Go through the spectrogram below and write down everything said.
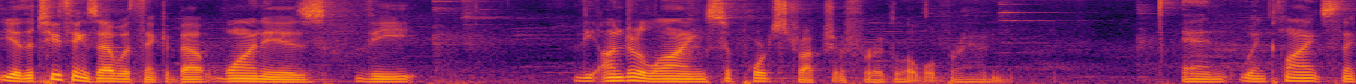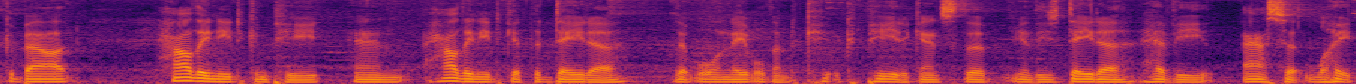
know, the two things I would think about. One is the the underlying support structure for a global brand. And when clients think about how they need to compete and how they need to get the data that will enable them to c- compete against the you know these data heavy asset light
